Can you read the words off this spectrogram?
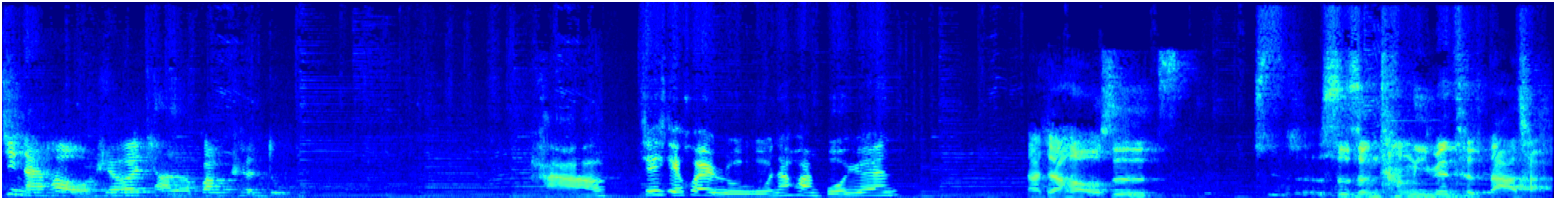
进来后，我学会调了光圈度。好，谢谢慧茹。那换博渊。大家好，我是四神汤里面的大才。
